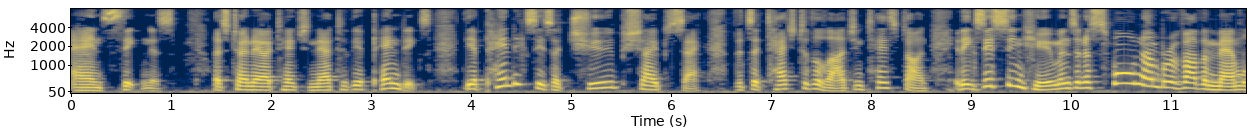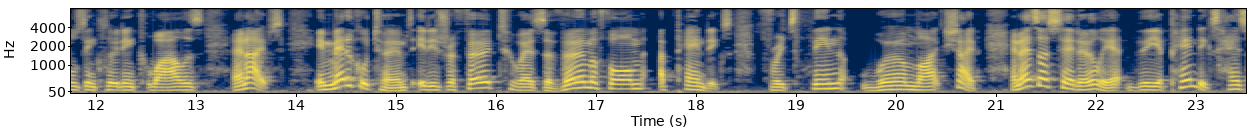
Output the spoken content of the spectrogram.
and sickness. Let's turn our attention now to the appendix. The appendix is a tube shaped sac that's attached to the large intestine. It exists in humans and a small number of other mammals, including koalas and apes. In medical terms, it is referred to as the vermiform appendix for its thin worm like shape. And as I said earlier, the appendix has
